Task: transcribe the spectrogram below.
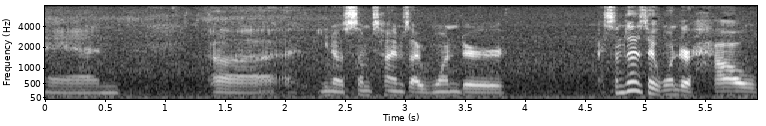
and uh, you know sometimes I wonder sometimes I wonder how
